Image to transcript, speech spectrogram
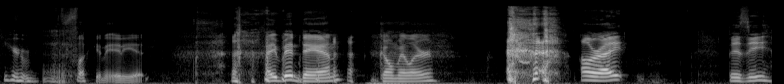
You're a fucking idiot. How you been, Dan? Go Miller. All right. Busy.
